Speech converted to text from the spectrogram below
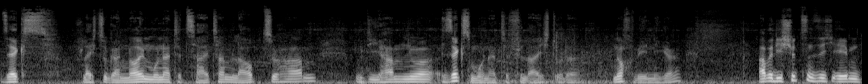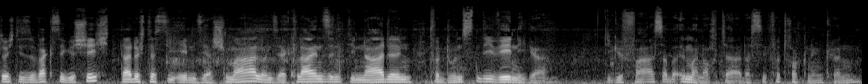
sechs, vielleicht sogar neun Monate Zeit haben, Laub zu haben. Und die haben nur sechs Monate vielleicht oder noch weniger. Aber die schützen sich eben durch diese wachsige Schicht. Dadurch, dass sie eben sehr schmal und sehr klein sind, die Nadeln, verdunsten die weniger. Die Gefahr ist aber immer noch da, dass sie vertrocknen können.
